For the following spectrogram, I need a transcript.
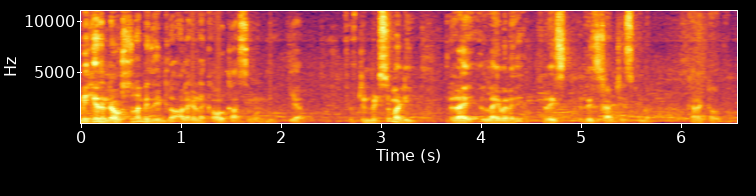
మీకు ఏదైనా డౌట్స్ ఉన్నా మీ దీంట్లో అడగడానికి అవకాశం ఉంది. యా ఫిఫ్టీన్ మినిట్స్ మళ్ళీ రై లైవ్ అనేది రీస్ రీస్టార్ట్ చేసుకుందాం. కరెక్ట్ అవుతుంది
